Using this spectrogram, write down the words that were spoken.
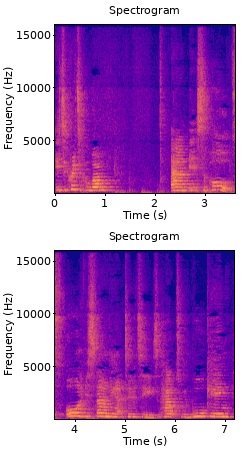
It's a critical one and it supports all of your standing activities. It helps with walking.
